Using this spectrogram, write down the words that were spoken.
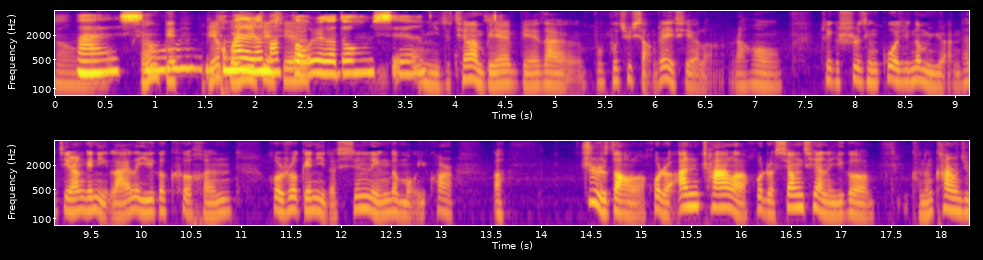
嗯，哎，行，别别回忆这些，狗日的东西！你就千万别别再不不去想这些了。然后这个事情过去那么远，它既然给你来了一个刻痕，或者说给你的心灵的某一块儿啊制造了，或者安插了，或者镶嵌了一个可能看上去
